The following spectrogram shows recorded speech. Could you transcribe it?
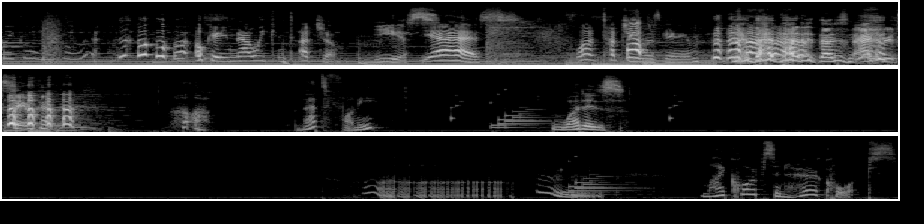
Okay, now we can touch them. Yes. Yes. There's a lot of touching in this game. that, that, is, that is an accurate statement. huh. That's funny. What is? Huh. Hmm. My corpse and her corpse.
